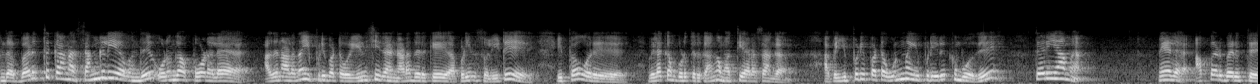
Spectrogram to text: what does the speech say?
அந்த பருத்துக்கான சங்கிலியை வந்து ஒழுங்காக போடலை. அதனால தான் இப்படிப்பட்ட ஒரு இன்சிடென்ட் நடந்திருக்கு அப்படின்னு சொல்லிட்டு இப்போ ஒரு விளக்கம் கொடுத்துருக்காங்க மத்திய அரசாங்கம். அப்போ இப்படிப்பட்ட உண்மை இப்படி இருக்கும்போது தெரியாமல் மேலே அப்பர் பெர்த்து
